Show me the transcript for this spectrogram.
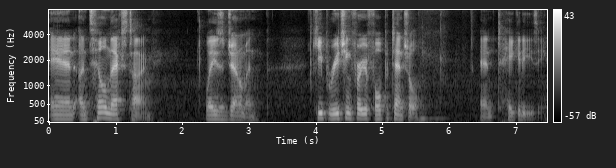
And until next time, ladies and gentlemen, keep reaching for your full potential and take it easy.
